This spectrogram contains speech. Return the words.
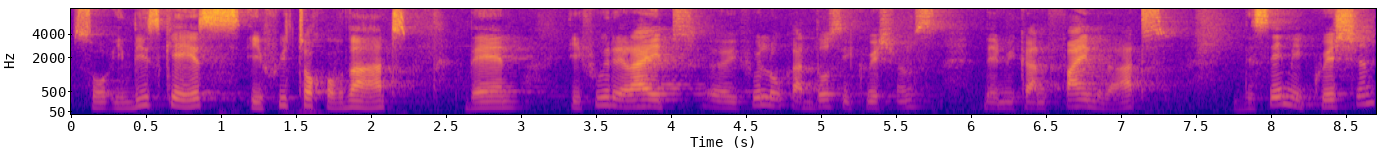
So in this case, if we talk of that, then if we rewrite, uh, if we look at those equations, then we can find that the same equation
